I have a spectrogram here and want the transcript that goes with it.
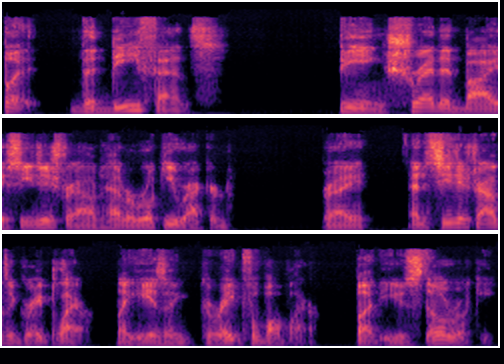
But the defense being shredded by CJ Stroud had a rookie record, right? And CJ Stroud's a great player. Like he is a great football player, but he was still a rookie.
